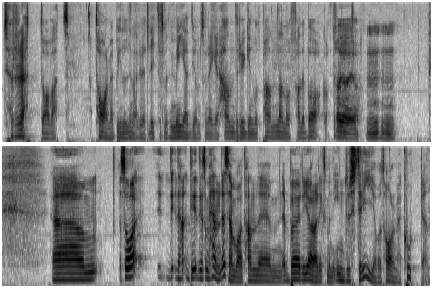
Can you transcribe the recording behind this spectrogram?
trött av att ta de här bilderna. Du vet, lite som ett medium som lägger handryggen mot pannan och faller bakåt. Ja, ja, ja. Mm, mm. Ehm, så det, det, det som hände sen var att han eh, började göra liksom en industri av att ta de här korten.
